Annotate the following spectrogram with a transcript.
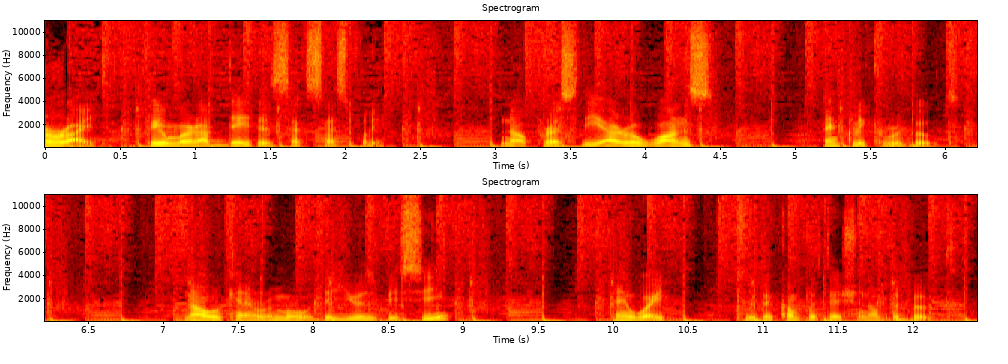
Alright, firmware updated successfully. Now press the arrow once and click reboot. Now we can remove the USB-C and wait to the completion of the boot.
